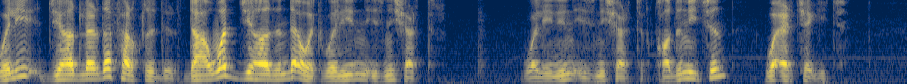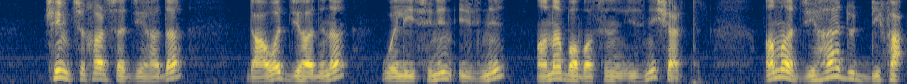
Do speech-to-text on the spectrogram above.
Veli cihadlarda farklıdır. Davet cihadında evet velinin izni şarttır. Velinin izni şarttır. Kadın için ve erkek için. Kim çıkarsa cihada davet cihadına velisinin izni, ana babasının izni şarttır. Ama cihadü difa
